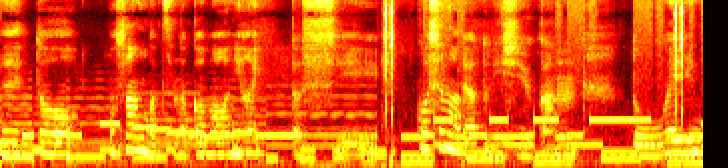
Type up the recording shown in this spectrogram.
えっ、ともう3月半ばに入ったし越しまであと2週間とウェディング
